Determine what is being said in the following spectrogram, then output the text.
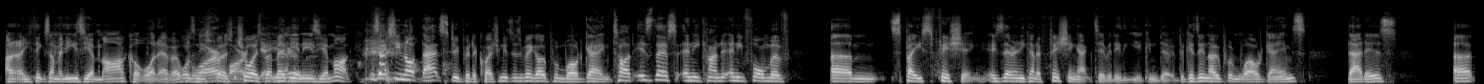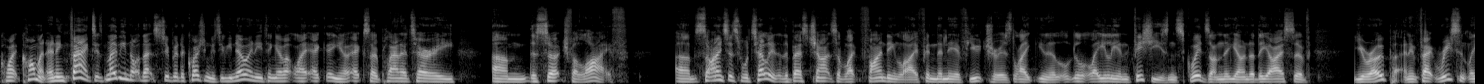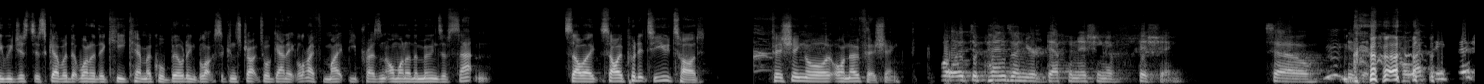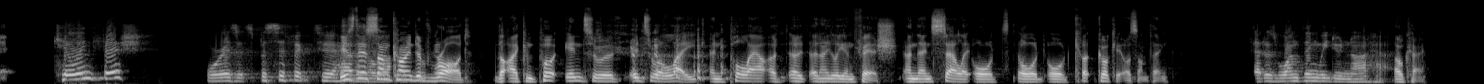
I don't know. He thinks I'm an easier mark or whatever. It wasn't his first mark, choice, yeah, but maybe yeah. an easier mark. It's actually not that stupid a question because it's a big open world game. Todd, is there any kind of any form of um, space fishing? Is there any kind of fishing activity that you can do? Because in open world games, that is uh, quite common. And in fact, it's maybe not that stupid a question because if you know anything about like you know exoplanetary, um, the search for life, um, scientists will tell you that the best chance of like finding life in the near future is like you know little alien fishies and squids on the under the ice of Europa. And in fact, recently we just discovered that one of the key chemical building blocks to construct organic life might be present on one of the moons of Saturn. So I, so I put it to you, Todd fishing or, or no fishing? Well, it depends on your definition of fishing. So hmm. is it collecting fish, killing fish, or is it specific to? Is there some kind of rod that I can put into a into a lake and pull out a, a, an alien fish and then sell it or or or cook it or something? That is one thing we do not have. Okay.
